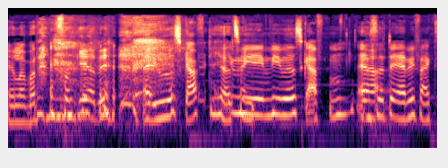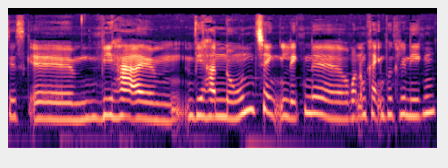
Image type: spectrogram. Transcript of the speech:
eller hvordan fungerer det? er I ude at skaffe de her ting? Vi, vi er ude at skaffe dem, ja. altså det er vi faktisk. Øh, vi, har, øh, vi har nogle ting liggende rundt omkring på klinikken.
